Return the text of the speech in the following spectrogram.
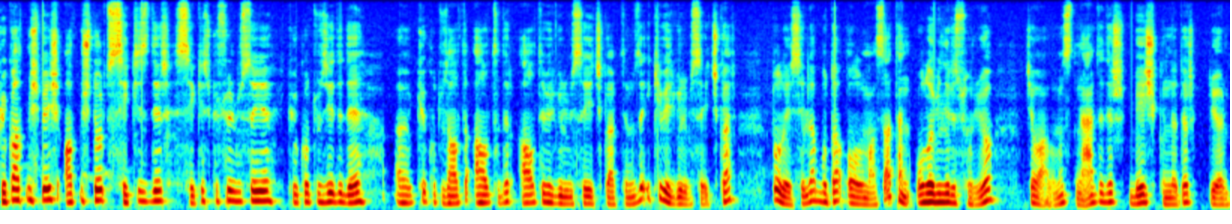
Kök 65 64 8'dir. 8 küsür bir sayı. Kök 37 de e, kök 36 6'dır. 6 virgül bir sayı çıkarttığımızda 2 virgül bir sayı çıkar. Dolayısıyla bu da olmaz. Zaten olabiliri soruyor. Cevabımız nerededir? B şıkkındadır diyorum.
